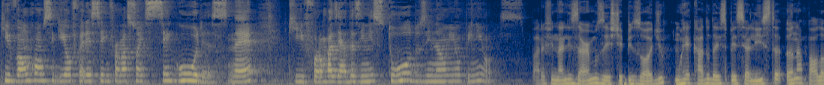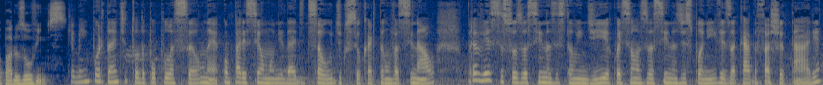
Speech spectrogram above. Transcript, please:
que vão conseguir oferecer informações seguras, né? Que foram baseadas em estudos e não em opiniões. Para finalizarmos este episódio, um recado da especialista Ana Paula para os ouvintes. Que é bem importante toda a população, né, comparecer a uma unidade de saúde com seu cartão vacinal para ver se suas vacinas estão em dia, quais são as vacinas disponíveis a cada faixa etária,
